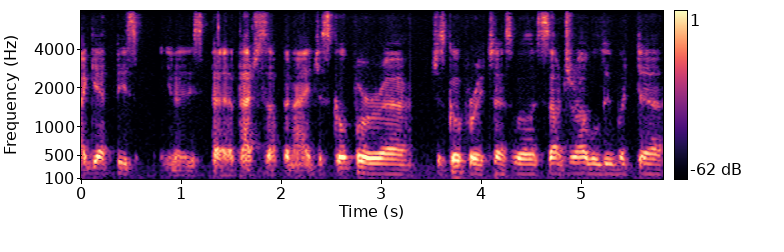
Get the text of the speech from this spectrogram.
I get these you know these pa- patches up, and I just go for uh, just go for it as well as Sandra will do. But uh,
